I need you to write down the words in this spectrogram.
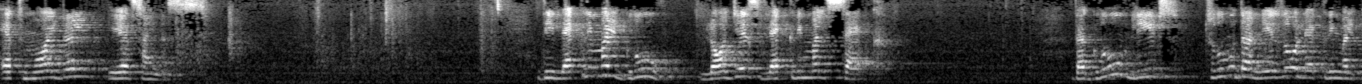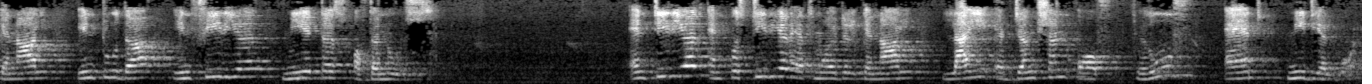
ethmoidal air sinus. The lacrimal groove lodges lacrimal sac. The groove leads through the nasolacrimal canal into the inferior meatus of the nose. Anterior and posterior ethmoidal canal lie at junction of roof and medial wall.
